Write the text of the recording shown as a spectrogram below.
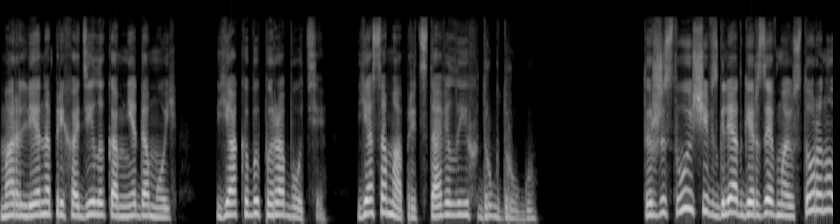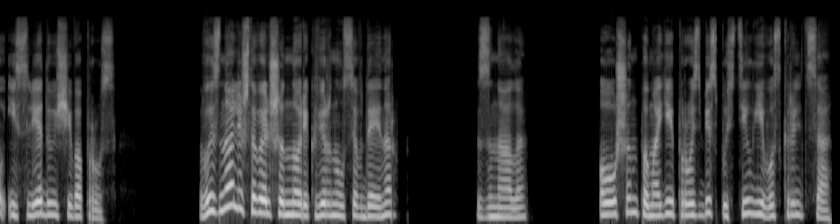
Марлена приходила ко мне домой, якобы по работе. Я сама представила их друг другу. Торжествующий взгляд Герзе в мою сторону и следующий вопрос. «Вы знали, что Вельшин Норик вернулся в Дейнер?» «Знала». Оушен по моей просьбе спустил его с крыльца.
